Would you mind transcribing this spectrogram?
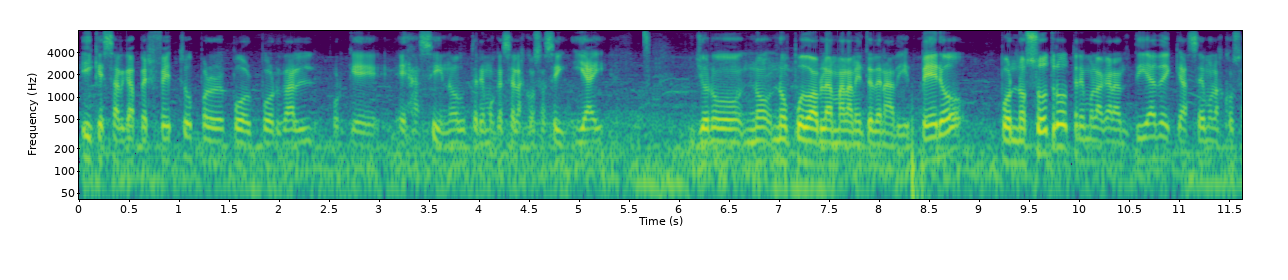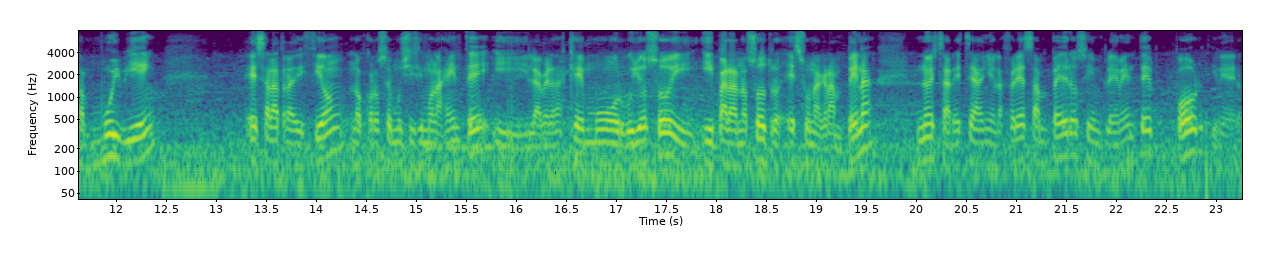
y que salga perfecto por, por, dar, porque es así, ¿no? Tenemos que hacer las cosas así y hay, yo no, no, no puedo hablar malamente de nadie, pero por nosotros tenemos la garantía de que hacemos las cosas muy bien, esa es la tradición, nos conoce muchísimo la gente y la verdad es que es muy orgulloso y, para nosotros es una gran pena no estar este año en la Feria de San Pedro simplemente por dinero.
